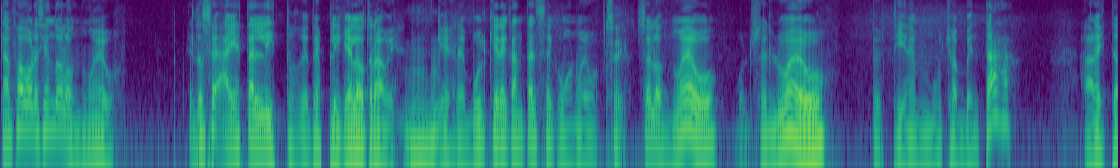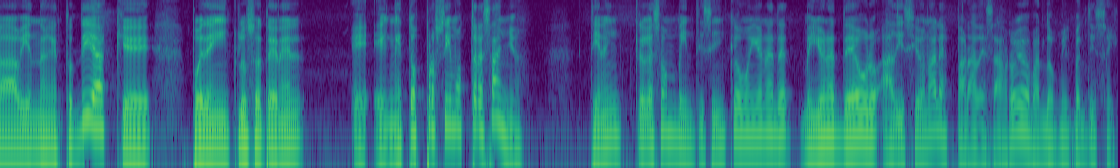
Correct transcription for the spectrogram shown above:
están favoreciendo a los nuevos. Entonces ahí está el listo, que te expliqué la otra vez. Que Red Bull quiere cantarse como nuevo. Sí. Entonces los nuevos, por ser nuevos, pues tienen muchas ventajas. Ahora estaba viendo en estos días que pueden incluso tener, eh, en estos próximos tres años, tienen, creo que son 25 millones de, millones de euros adicionales para desarrollo para el 2026.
